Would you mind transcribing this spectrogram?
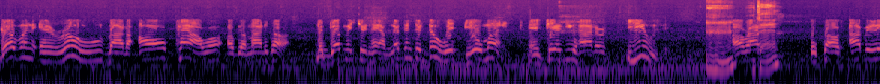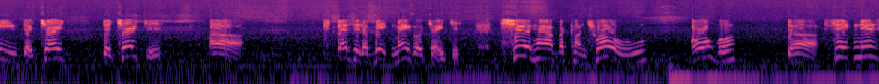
governed and ruled by the all power of the Almighty God. The government shouldn't have nothing to do with your money and tell you how to use it. Mm-hmm. All right? Okay. because I believe the church, the churches, uh, especially the big mega churches, should have the control over the sickness.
